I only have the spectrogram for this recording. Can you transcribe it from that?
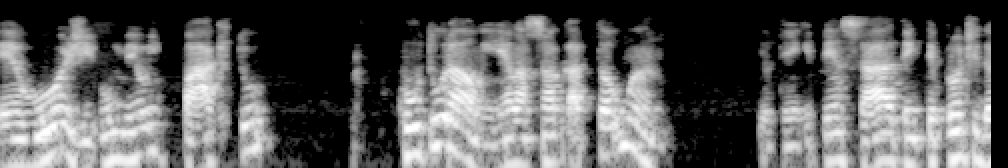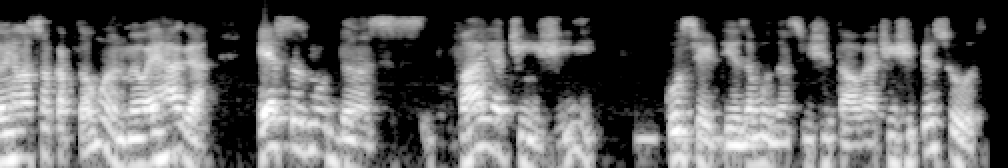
é, hoje o meu impacto cultural em relação ao capital humano. Eu tenho que pensar, eu tenho que ter prontidão em relação ao capital humano, meu RH. Essas mudanças vai atingir, com certeza a mudança digital vai atingir pessoas.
